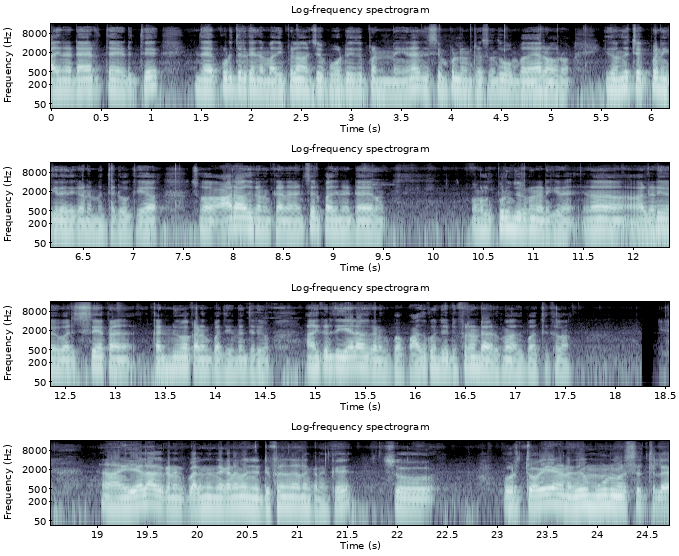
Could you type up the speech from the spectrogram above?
பதினெட்டாயிரத்தை எடுத்து இந்த கொடுத்துருக்க இந்த மதிப்பெல்லாம் வச்சு போட்டு இது பண்ணீங்கன்னா இந்த சிம்பிள் இன்ட்ரெஸ்ட் வந்து ஒன்பதாயிரம் வரும். இது வந்து செக் பண்ணிக்கிறதுக்கான மெத்தட் ஓகேயா ஸோ ஆறாவது கணக்கான ஆன்சர் பதினெட்டாயிரம். உங்களுக்கு புரிஞ்சிருக்கும்னு நினைக்கிறேன். ஏன்னா ஆல்ரெடி வரிசையாக க கன்னியூவாக கணக்கு பார்த்தீங்கன்னா தெரியும். அதுக்கடுத்து ஏழாவது கணக்கு பார்ப்போம். அது கொஞ்சம் டிஃப்ரெண்ட்டாக இருக்கும். அது பார்த்துக்கலாம். ஏழாவது கணக்கு பாருங்கள் இந்த கணக்கு கொஞ்சம் டிஃப்ரெண்டான கணக்கு. ஸோ ஒரு தொகையானது மூணு வருஷத்தில்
